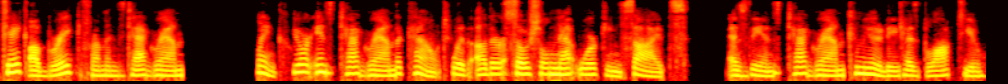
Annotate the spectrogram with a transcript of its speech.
Take a break from Instagram. Link your Instagram account with other social networking sites. As the Instagram community has blocked you,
